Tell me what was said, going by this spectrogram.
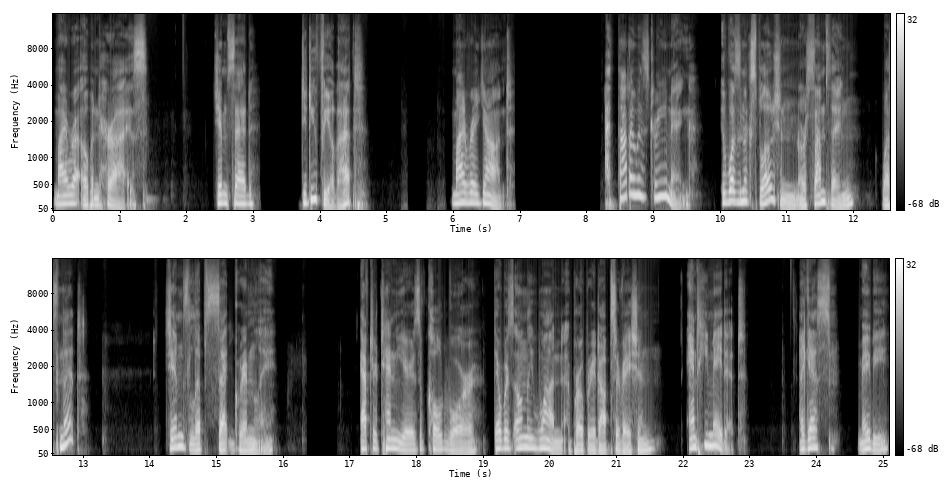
Myra opened her eyes. Jim said, Did you feel that? Myra yawned. I thought I was dreaming. It was an explosion or something, wasn't it? Jim's lips set grimly. After 10 years of Cold War, there was only one appropriate observation, and he made it. I guess, maybe,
